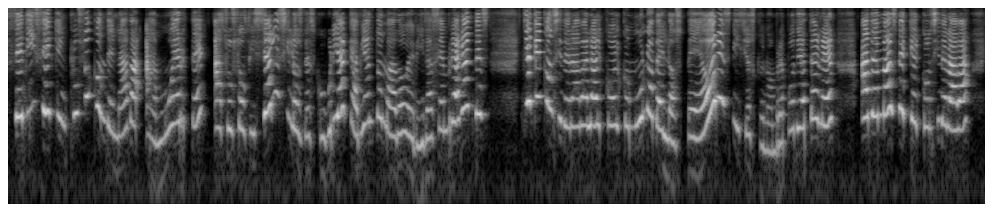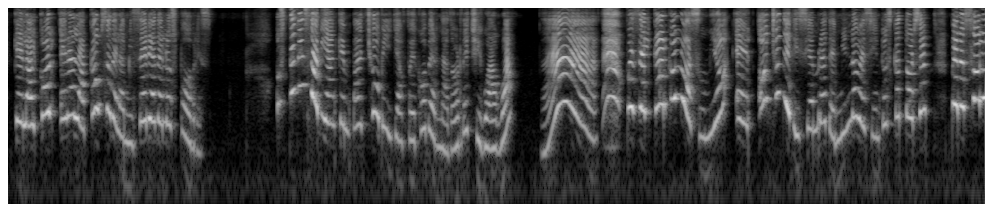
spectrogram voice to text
Se dice que incluso condenaba a muerte a sus oficiales si los descubría que habían tomado bebidas embriagantes, ya que consideraba el alcohol como uno de los peores vicios que un hombre podía tener, además de que consideraba que el alcohol era la causa de la miseria de los pobres. ¿Ustedes sabían que Pancho Villa fue gobernador de Chihuahua? Ah, pues el cargo lo asumió el 8 de diciembre de 1914, pero solo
